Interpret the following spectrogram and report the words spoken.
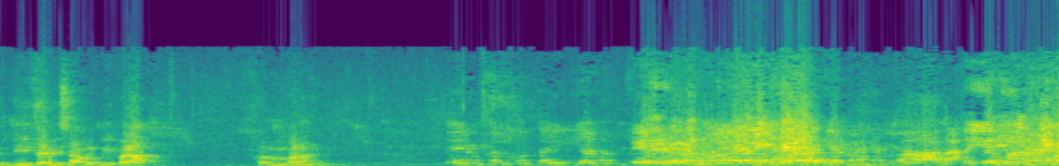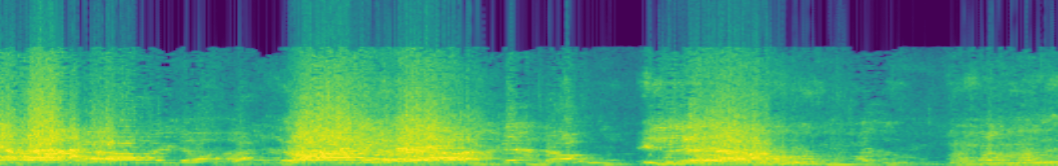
دیتے بھی سامنے بھی پڑھا کلمہ پڑھا تیرم کلمہ تیر تیرم کلمہ طیب میں نے پڑھا طیب میں نے پڑھا لا لا ನಾವು ಎಲ್ಲ ನಾವು ಮೊಹಮ್ಮದು ಮೊಹಮ್ಮದು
